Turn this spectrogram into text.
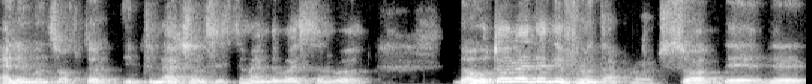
elements of the international system and the Western world. Davutoğlu had a different approach. So the, the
